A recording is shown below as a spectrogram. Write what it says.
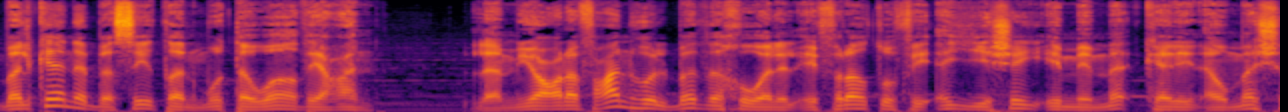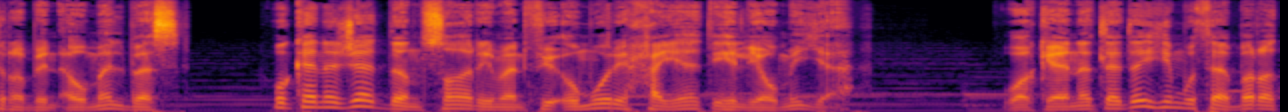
بل كان بسيطا متواضعا لم يعرف عنه البذخ ولا الافراط في أي شيء من مأكل أو مشرب أو ملبس وكان جادا صارما في أمور حياته اليومية. وكانت لديه مثابرة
